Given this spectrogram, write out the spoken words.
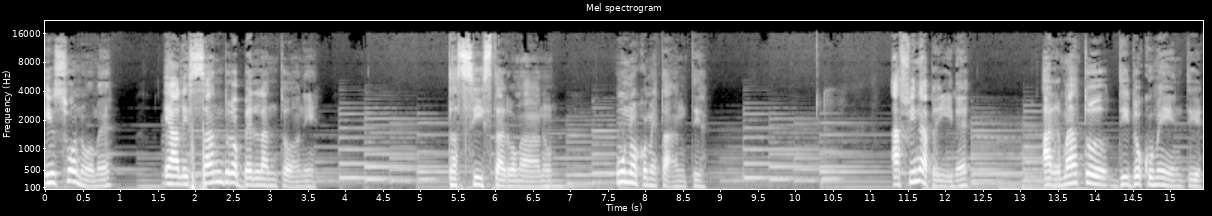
Il suo nome è Alessandro Bellantoni, tassista romano, uno come tanti. A fine aprile, armato di documenti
